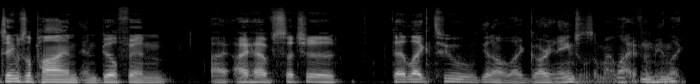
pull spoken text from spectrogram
James Lapine and Bill Finn, I, I have such a, they're like two, you know, like guardian angels in my life. I mean, Mhm. like,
